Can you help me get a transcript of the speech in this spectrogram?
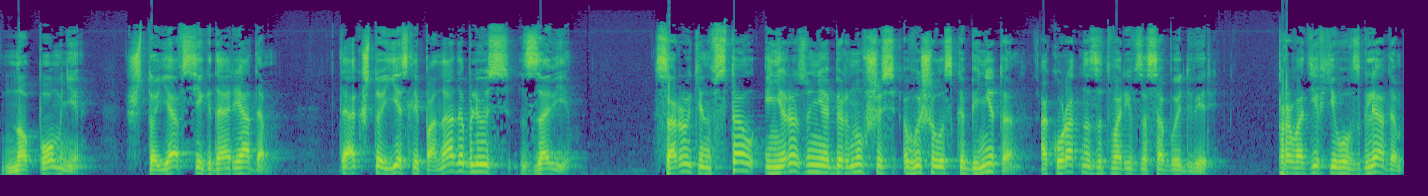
Но помни, что я всегда рядом. Так что, если понадоблюсь, зови». Сорокин встал и, ни разу не обернувшись, вышел из кабинета, аккуратно затворив за собой дверь. Проводив его взглядом,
